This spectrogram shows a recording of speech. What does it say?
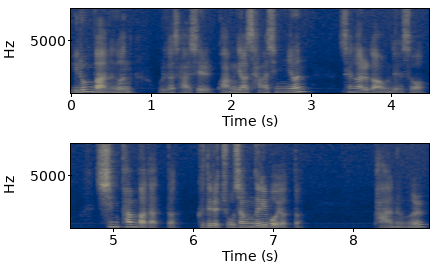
이런 반응은 우리가 사실 광야 40년 생활 가운데서 심판받았던 그들의 조상들이 보였던 반응을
